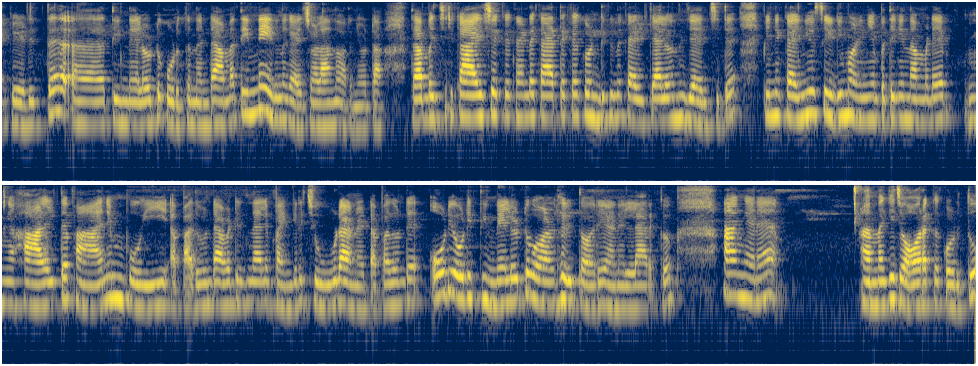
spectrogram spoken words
ഒക്കെ എടുത്ത് തിണ്ണയിലോട്ട് കൊടുക്കുന്നുണ്ട്. അമ്മ തിണ്ണ ഇരുന്ന് കഴിച്ചോളാന്ന് പറഞ്ഞു കേട്ടോ. അതാകുമ്പോൾ ഇച്ചിരി കാഴ്ചയൊക്കെ കണ്ട് കാറ്റൊക്കെ കൊണ്ടിരുന്ന് കഴിക്കാമല്ലോ എന്ന് വിചാരിച്ചിട്ട് പിന്നെ കഴിഞ്ഞ ദിവസം ഇടി മുഴങ്ങിയപ്പോഴത്തേക്കും നമ്മുടെ ഹാളിലത്തെ ഫാനും പോയി. അപ്പോൾ അതുകൊണ്ട് അവിടെ ഇരുന്നാലും ഭയങ്കര ചൂടാണ് കേട്ടോ. അപ്പോൾ അതുകൊണ്ട് ഓടി ഓടി തിണ്ണയിലോട്ട് പോകാനുള്ളൊരു ത്വരയാണ് എല്ലാവർക്കും. അങ്ങനെ അമ്മയ്ക്ക് ചോറൊക്കെ കൊടുത്തു.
